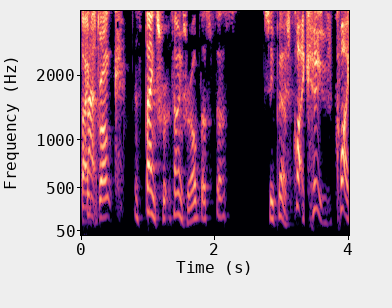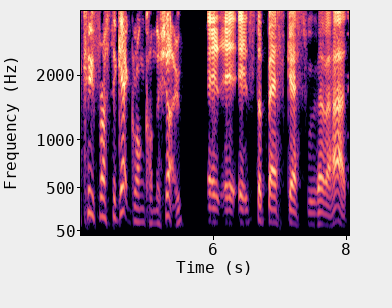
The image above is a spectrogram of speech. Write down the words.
Thanks, Gronk. Thanks, thanks, Rob. That's that's superb. It's quite a coup. Quite a coup for us to get Gronk on the show. It, it, it's the best guest we've ever had,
